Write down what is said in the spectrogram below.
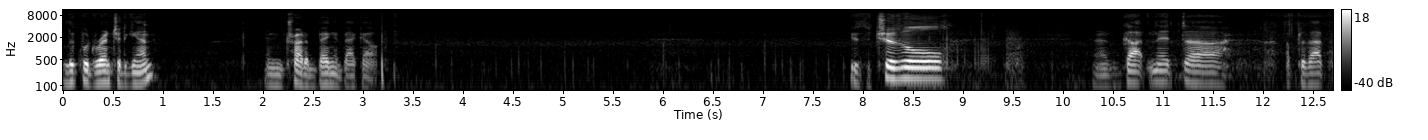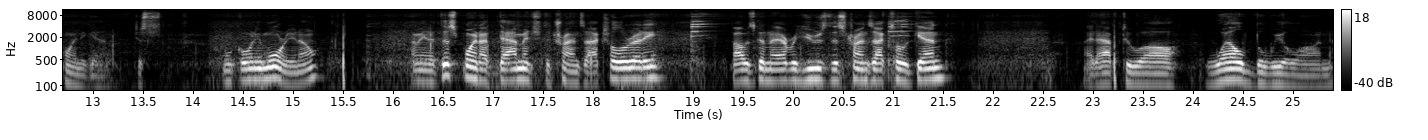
liquid wrench it again and try to bang it back out. use the chisel. And I've gotten it uh, up to that point again. Just won't go anymore you know? I mean at this point I've damaged the transaxle already. If I was gonna ever use this transaxle again I'd have to uh, weld the wheel on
